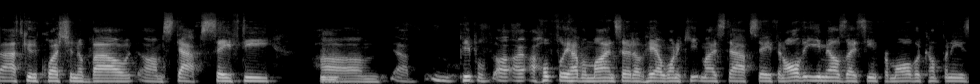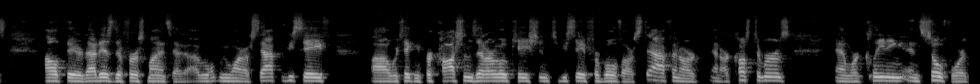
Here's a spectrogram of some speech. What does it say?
ask you the question about um, staff safety. Um, uh, people uh, hopefully have a mindset of, hey, I want to keep my staff safe. And all the emails I've seen from all the companies out there, that is their first mindset. I we want our staff to be safe. Uh, we're taking precautions at our location to be safe for both our staff and our and our customers, and we're cleaning and so forth.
